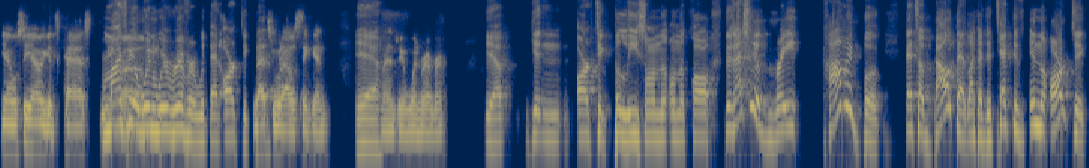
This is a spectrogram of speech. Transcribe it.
Yeah, we'll see how it gets cast. Reminds me of um, Wind River with that Arctic. That's what I was thinking. Yeah, reminds me of Wind River. Yep, getting Arctic police on the on the call. There's actually a great comic book that's about that, like a detective in the Arctic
